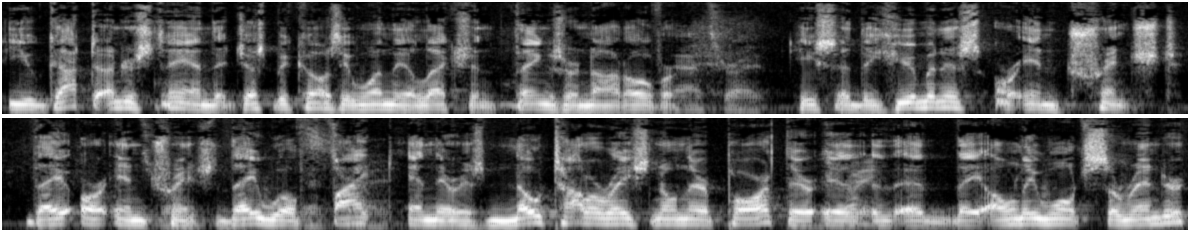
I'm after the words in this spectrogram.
you got to understand that just because he won the election, things are not over. That's right. He said the humanists are entrenched. They are entrenched. They will That's fight, right. and there is no toleration on their part. There is, right. they only won't surrender.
